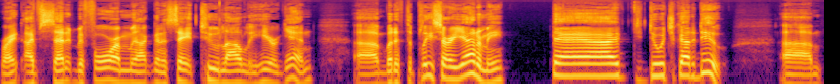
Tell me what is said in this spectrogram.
right? I've said it before. I'm not going to say it too loudly here again. Uh, but if the police are your enemy, eh, do what you got to do. Um,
